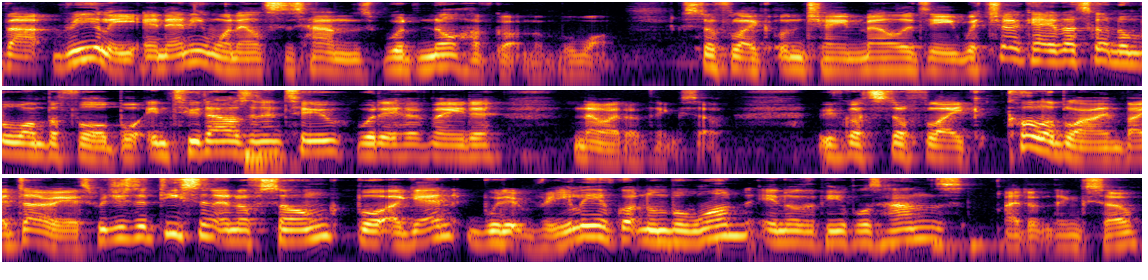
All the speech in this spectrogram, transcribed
that really in anyone else's hands would not have got number one. Stuff like Unchained Melody, which, okay, that's got number one before, but in 2002, would it have made it? No, I don't think so. We've got stuff like Colorblind by Darius, which is a decent enough song, but again, would it really have got number one in other people's hands? I don't think so.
